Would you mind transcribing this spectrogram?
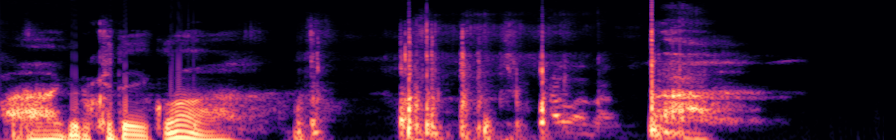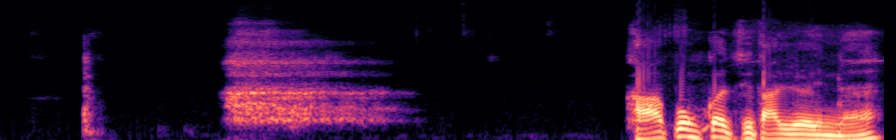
아, 이렇게 돼 있구나. 가봉까지 달려있네.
